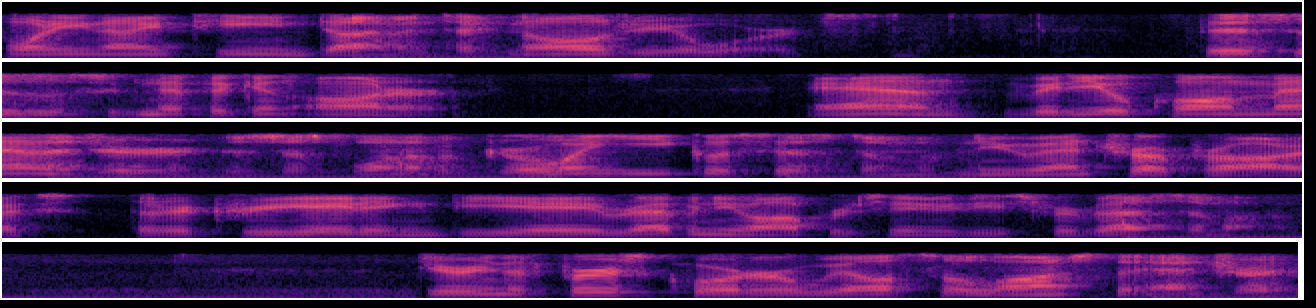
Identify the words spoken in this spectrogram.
2019 Diamond Technology Awards. This is a significant honor. And Video QAM Manager is just one of a growing ecosystem of new Entra products that are creating DA revenue opportunities for Vecima. During the first quarter, we also launched the Entra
